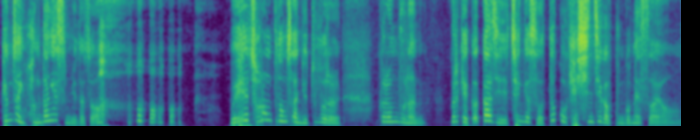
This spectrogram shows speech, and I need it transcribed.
굉장히 황당했습니다, 저. 왜 저런 부동산 유튜브를 그런 분은 그렇게 끝까지 챙겨서 듣고 계신지가 궁금했어요.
